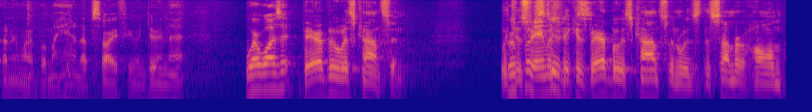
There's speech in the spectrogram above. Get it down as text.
I don't even want to put my hand up. Sorry for even doing that. Where was it? Baraboo, Wisconsin, which Group is famous students. because Baraboo, Wisconsin was the summer home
